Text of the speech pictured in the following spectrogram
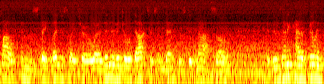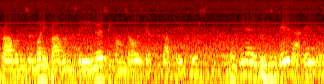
clout in the state legislature, whereas individual doctors and dentists did not. So if there was any kind of billing problems and money problems, the nursing homes always got, got paid first. Yeah, you used to do that, didn't you?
